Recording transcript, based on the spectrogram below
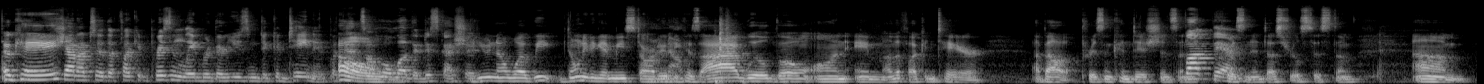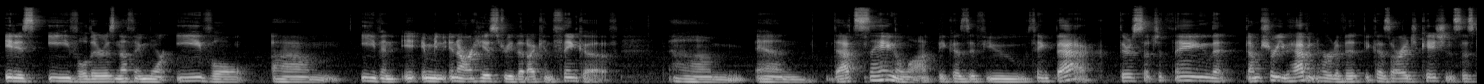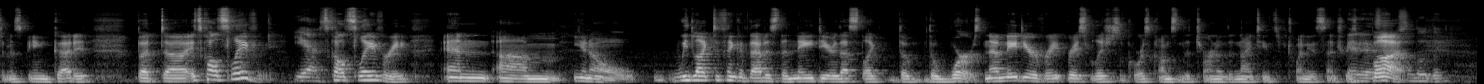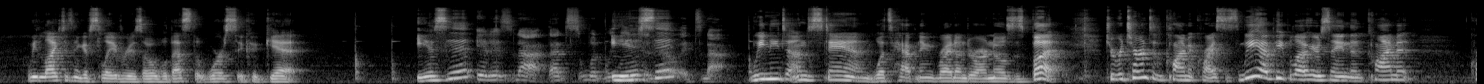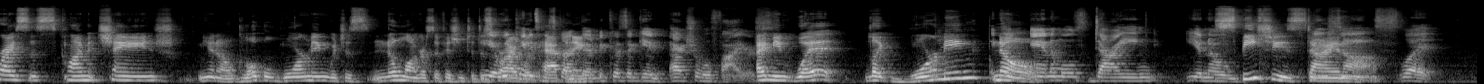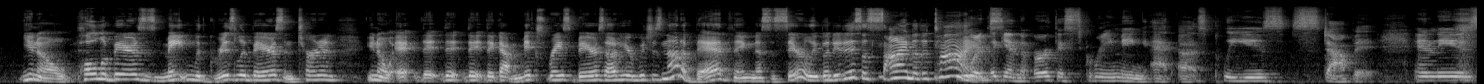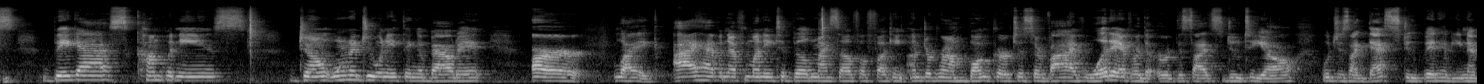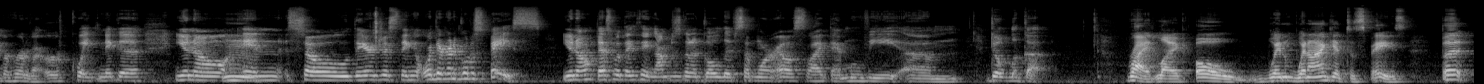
Okay. shout out to the fucking prison labor they're using to contain it but that's a Oh. whole other discussion You know what? We don't even get me started No. because I will go on a motherfucking tear about prison conditions and prison industrial system. Um, it is evil. There is nothing more evil, um, even I, I mean, in our history that I can think of. Um, and that's saying a lot because if you think back, there's such a thing that I'm sure you haven't heard of it because our education system is being gutted, but uh, it's called slavery. Yeah, It's called slavery. And, um, you know, we'd like to think of that as the nadir. That's like the, the worst. Now, nadir of race relations, of course, comes in the turn of the 19th to 20th centuries. it is but absolutely we like to think of slavery as, oh, well, that's the worst it could get. Is it? it is not that's what we Is need to it? know it's not we need to understand what's happening right under our noses. But to return to the climate crisis, we have people out here saying the climate crisis, climate change, you know, global warming, which is no longer sufficient to describe yeah we can't what's describe happening. that because again actual fires I mean, what? Like warming? Again, no. animals dying you know Species dying off. like You know, polar bears is mating with grizzly bears and turning, you know, eh, they, they, they, they got mixed race bears out here, which is not a bad thing necessarily, but it is a sign of the times. again the earth is screaming at us please stop it and these big ass companies don't want to do anything about it are Like, I have enough money to build myself a fucking underground bunker to survive whatever the earth decides to do to y'all, which is like, that's stupid. Have you never heard of an earthquake, nigga? You know? And so they're just thinking, or they're gonna go to space. You know? That's what they think. I'm just gonna go live somewhere else, like that movie, um, Don't Look Up. Right, like, oh, when when I get to space. But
